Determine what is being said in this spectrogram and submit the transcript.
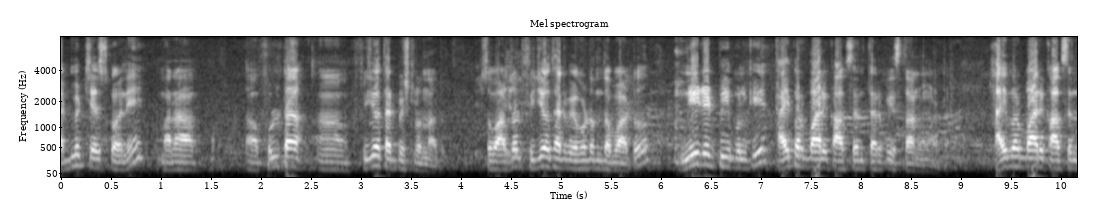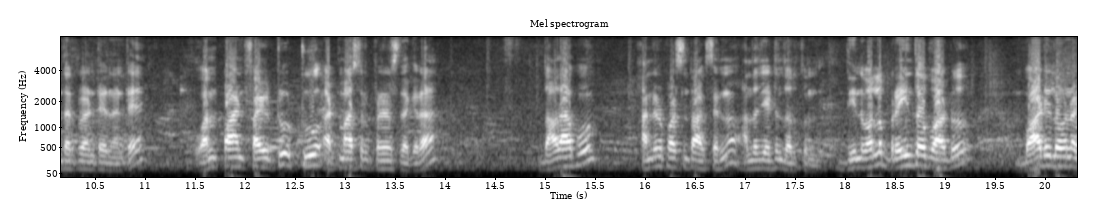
అడ్మిట్ చేసుకొని మన ఫుల్ టైమ్ ఫిజియోథెరపిస్టులు ఉన్నారు. సో వాళ్ళతో ఫిజియోథెరపీ ఇవ్వడంతో పాటు నీడెడ్ పీపుల్కి హైపర్ బారిక్ ఆక్సిజన్ థెరపీ ఇస్తాను అనమాట హైపర్ బారిక్ ఆక్సిజన్ థెరపీ అంటే ఏంటంటే one point five to two atmosphere pressures దగ్గర దాదాపు హండ్రెడ్ పర్సెంట్ ఆక్సిజన్ అందజేయడం జరుగుతుంది. దీనివల్ల బ్రెయిన్తో పాటు బాడీలో ఉన్న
